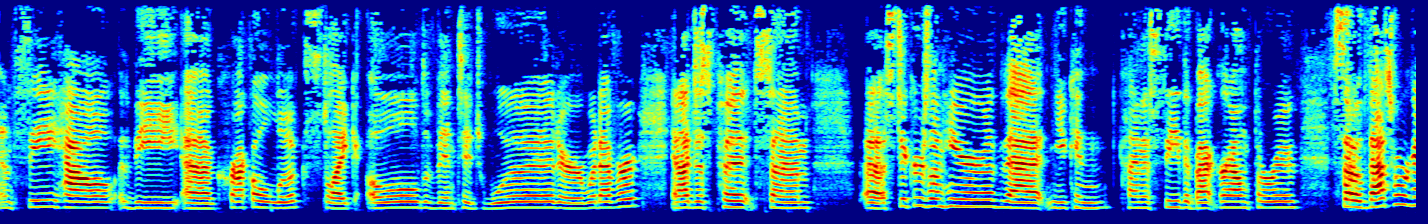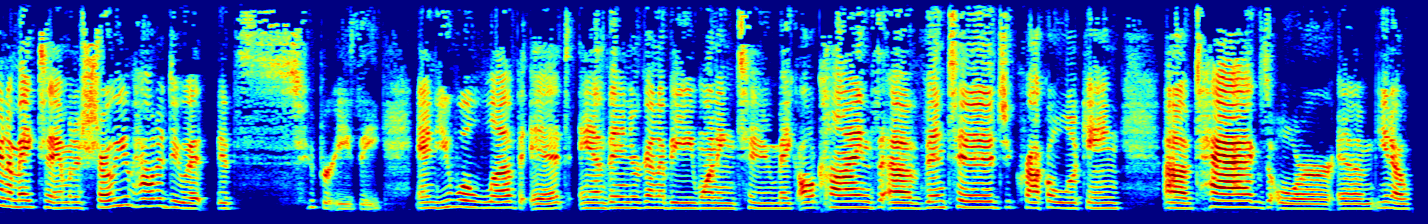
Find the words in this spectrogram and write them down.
and see how the uh, crackle looks like old vintage wood or whatever. And I just put some uh, stickers on here that you can kind of see the background through. So that's what we're going to make today. I'm going to show you how to do it. It's super easy and you will love it. And then you're going to be wanting to make all kinds of vintage crackle looking uh, tags or, um, you know,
